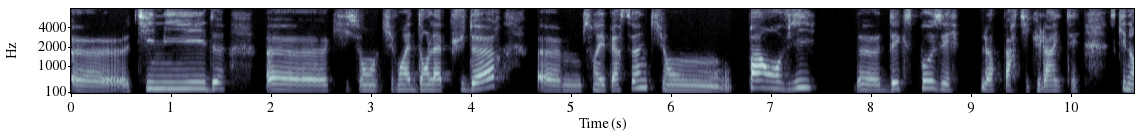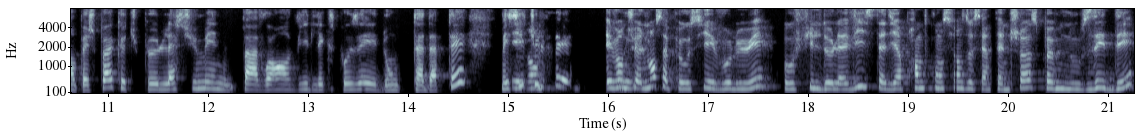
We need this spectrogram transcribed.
euh, timides, euh, qui sont qui vont être dans la pudeur. Euh, sont les personnes qui ont pas envie d'exposer leur particularité. Ce qui n'empêche pas que tu peux l'assumer, ne pas avoir envie de l'exposer et donc t'adapter. Mais si tu le fais Éventuellement, ça peut aussi évoluer au fil de la vie, c'est-à-dire prendre conscience de certaines choses peuvent nous aider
